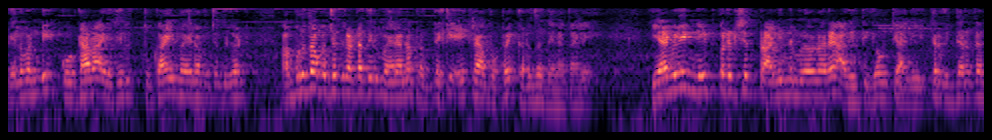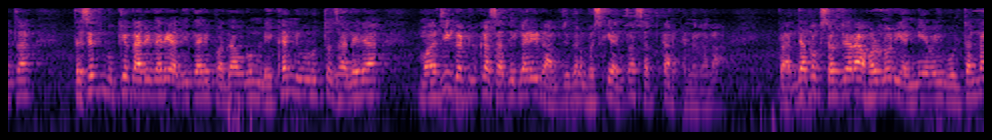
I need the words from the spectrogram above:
बेलवंडी कोठारा येथील तुकाई महिला बचत गट अमृता बचत गटातील महिलांना प्रत्येकी एक लाख रुपये कर्ज देण्यात आले. यावेळी नीट परीक्षेत प्रावीण्य मिळवणाऱ्या आदिती गवती आणि इतर विद्यार्थ्यांचा तसेच मुख्य कार्यकारी अधिकारी पदावरून लेखन निवृत्त झालेल्या माजी गटविकास अधिकारी रामचंद्र भस्के यांचा सत्कार करण्यात आला. प्राध्यापक सर्जेराव हळनोर यांनी यावेळी बोलताना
